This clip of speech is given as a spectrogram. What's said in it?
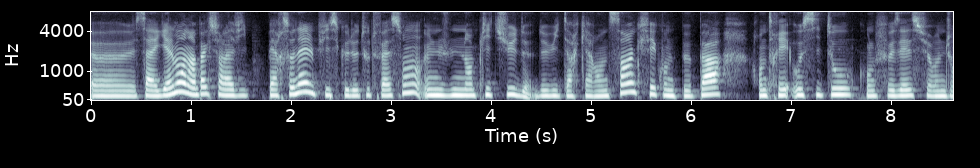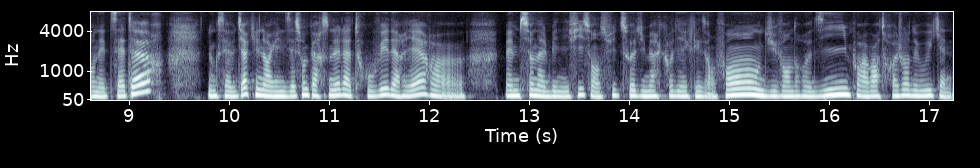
Euh, ça a également un impact sur la vie personnelle, puisque de toute façon, une, amplitude de 8h45 fait qu'on ne peut pas rentrer aussitôt qu'on le faisait sur une journée de 7 heures. Donc ça veut dire qu'une organisation personnelle à trouver derrière, euh, même si on a le bénéfice ensuite soit du mercredi avec les enfants ou du vendredi pour avoir trois jours de week-end.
